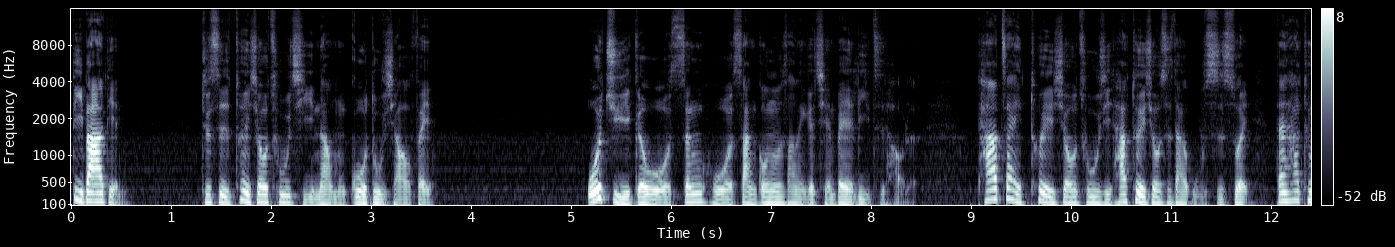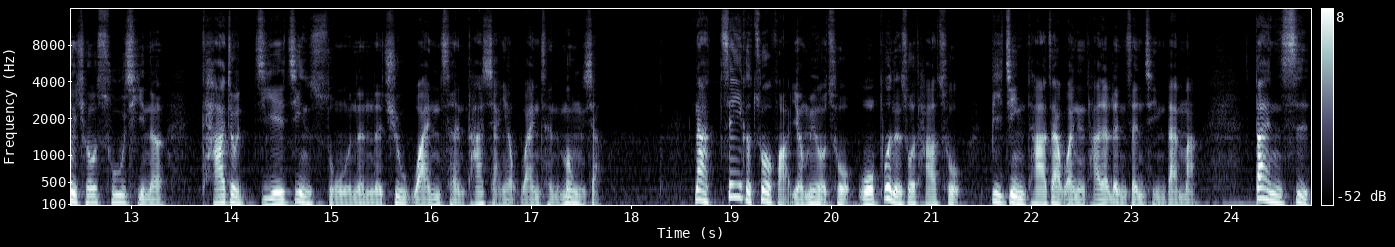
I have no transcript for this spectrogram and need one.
第八点就是退休初期，那我们过度消费。我举一个我生活上、工作上的一个前辈的例子好了，他在退休初期，他退休是在五十岁，但是他退休初期呢？他就竭尽所能的去完成他想要完成的梦想。那这个做法有没有错？我不能说他错，毕竟他在完成他的人生清单嘛。但是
